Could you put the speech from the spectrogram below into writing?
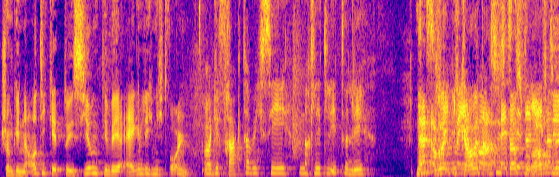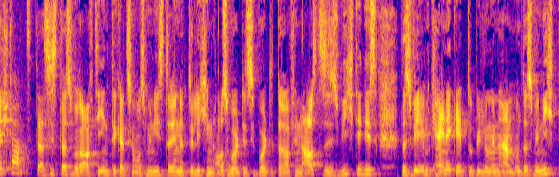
schon genau die Ghettoisierung, die wir ja eigentlich nicht wollen. Aber gefragt habe ich Sie nach Little Italy. Nein, aber ich glaube, das ist das, worauf die, das ist das, worauf die Integrationsministerin natürlich hinaus wollte. Sie wollte darauf hinaus, dass es wichtig ist, dass wir eben keine Ghettobildungen haben und dass wir nicht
